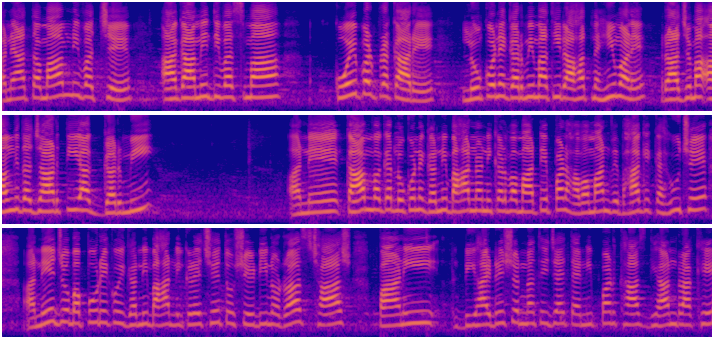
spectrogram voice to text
અને આ તમામની વચ્ચે આગામી દિવસમાં કોઈ પણ પ્રકારે લોકોને ગરમીમાંથી રાહત નહીં મળે. રાજ્યમાં અંગ દજાડતી આ ગરમી અને કામ વગર લોકોને ઘરની બહાર ન નીકળવા માટે પણ હવામાન વિભાગે કહ્યું છે, અને જો બપોરે કોઈ ઘરની બહાર નીકળે છે, તો શેરડીનો રસ, છાશ, પાણી ડિહાઇડ્રેશન ન થઈ જાય તેની પણ ખાસ ધ્યાન રાખે.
